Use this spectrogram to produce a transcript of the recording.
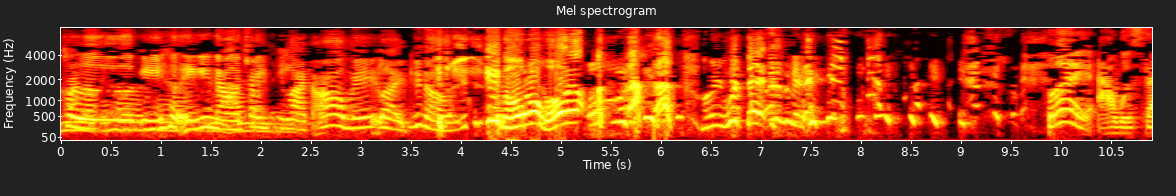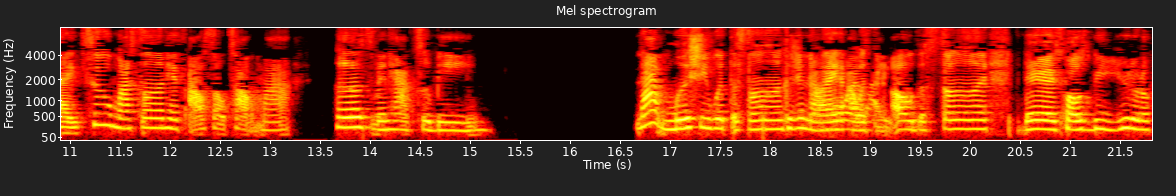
hug and, and, and, you know, and Trey be like, oh man, like, you know, hold on, hold up. I mean, with that. but I would say too, my son has also taught my husband how to be not mushy with the son, cause you know they always like, say, "Oh, the son, they're supposed to be, you know."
